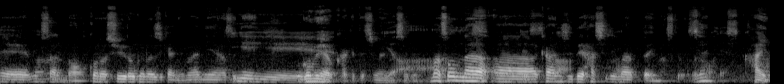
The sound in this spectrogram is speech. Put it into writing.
えー、ミキさんのこの収録の時間に間に合わずにご迷惑かけてしまいましたけど、まあ、そんなあ感じで走り回ってはいますけどね。そうですか。はい。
